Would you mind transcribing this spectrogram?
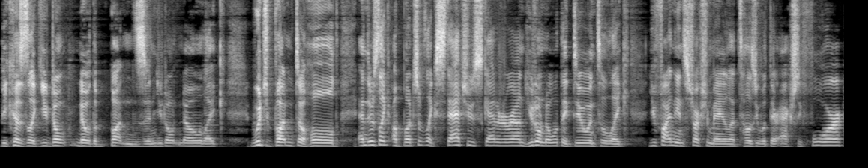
because like you don't know the buttons and you don't know like which button to hold. And there's like a bunch of like statues scattered around. You don't know what they do until like you find the instruction manual that tells you what they're actually for.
